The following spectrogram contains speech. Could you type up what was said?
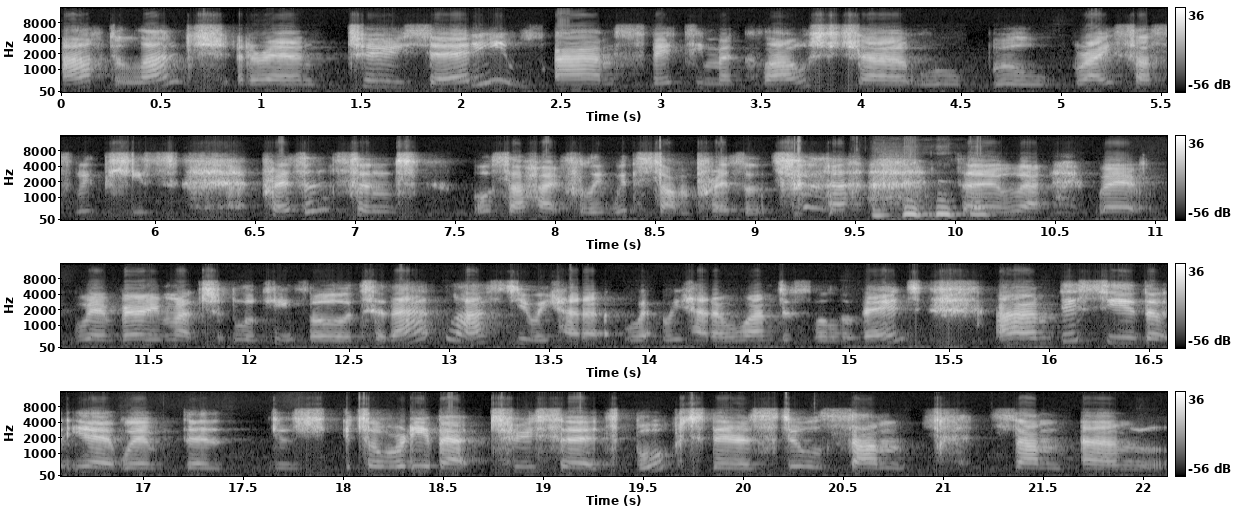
after lunch at around two thirty, um, Sveti Miklaus uh, will, will grace us with his presence and also hopefully with some presents. so uh, we're we're very much looking forward to that. Last year we had a we had a wonderful event. Um, this year, the, yeah, we're the it's already about two thirds booked. There are still some some um,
